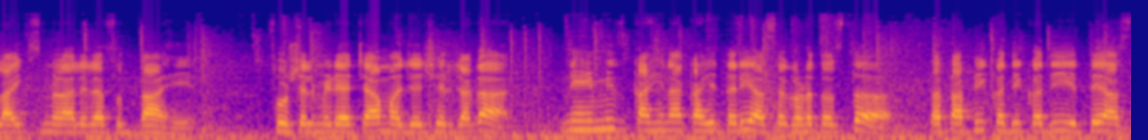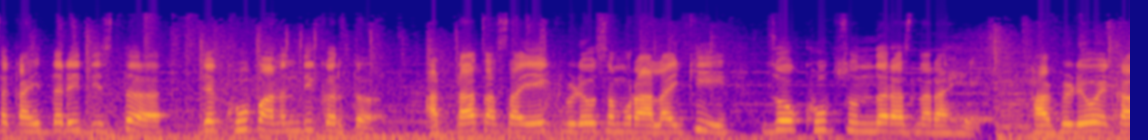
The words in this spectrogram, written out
लाईक्स मिळालेल्या सुद्धा आहेत सोशल मीडियाच्या मजेशीर जगात नेहमीच काही ना काहीतरी असं घडत असतं. तथापि कधीकधी इथे असं काहीतरी दिसतं जे खूप आनंदी करतं. आत्ताच असा एक व्हिडिओ समोर आलाय की जो खूप सुंदर असणार आहे. हा व्हिडिओ एका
